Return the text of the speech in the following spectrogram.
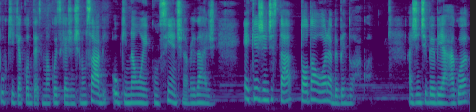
Porque que acontece? Uma coisa que a gente não sabe, ou que não é consciente, na verdade, é que a gente está toda hora bebendo água. A gente bebe água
